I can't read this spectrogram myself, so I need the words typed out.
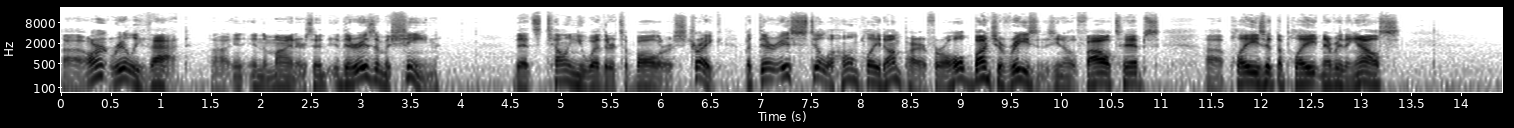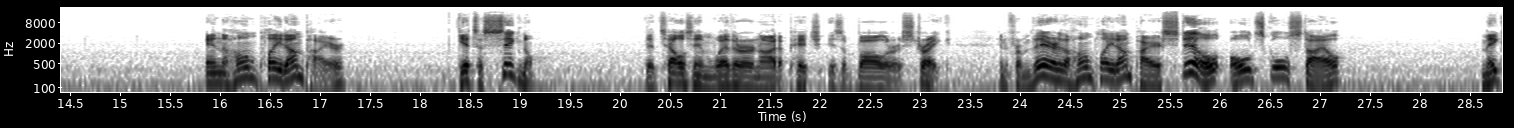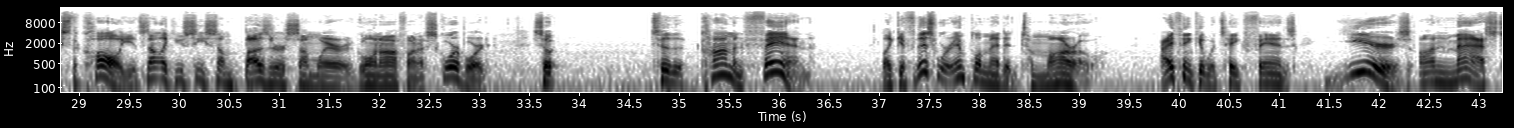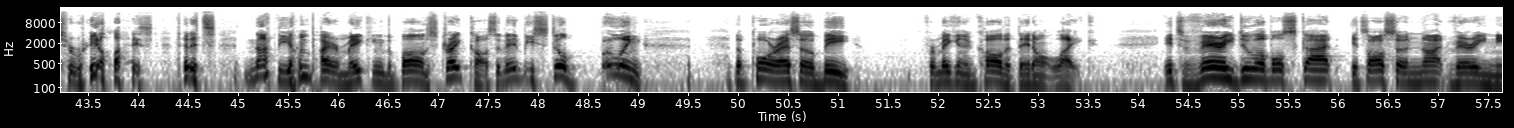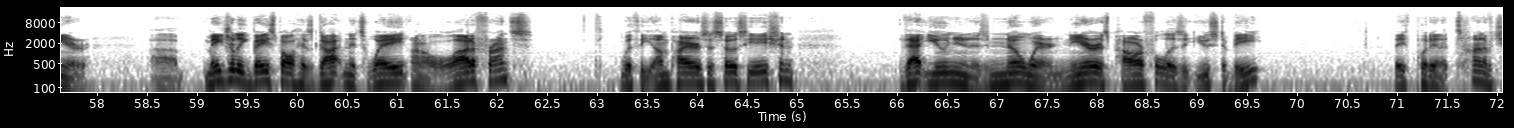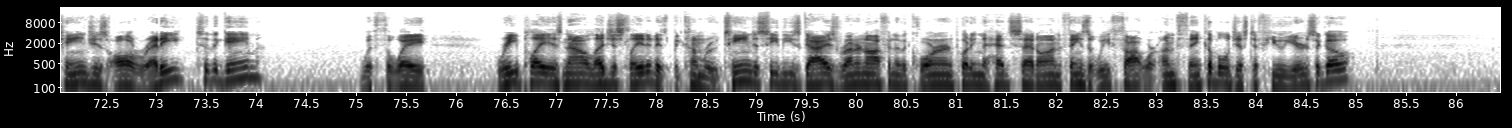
uh, aren't really that uh, in, in, the minors. And there is a machine that's telling you whether it's a ball or a strike. But there is still a home plate umpire for a whole bunch of reasons, you know, foul tips, uh, plays at the plate, and everything else. And the home plate umpire gets a signal that tells him whether or not a pitch is a ball or a strike. And from there, the home plate umpire, still old school style, makes the call. It's not like you see some buzzer somewhere going off on a scoreboard. So to the common fan, like if this were implemented tomorrow, I think it would take fans years en masse to realize that it's not the umpire making the ball and strike call. So they'd be still booing the poor SOB for making a call that they don't like. It's very doable, Scott. It's also not very near. Uh, Major League Baseball has gotten its way on a lot of fronts with the Umpires Association, that union is nowhere near as powerful as it used to be. They've put in a ton of changes already to the game with the way replay is now legislated. It's become routine to see these guys running off into the corner and putting the headset on, things that we thought were unthinkable just a few years ago.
